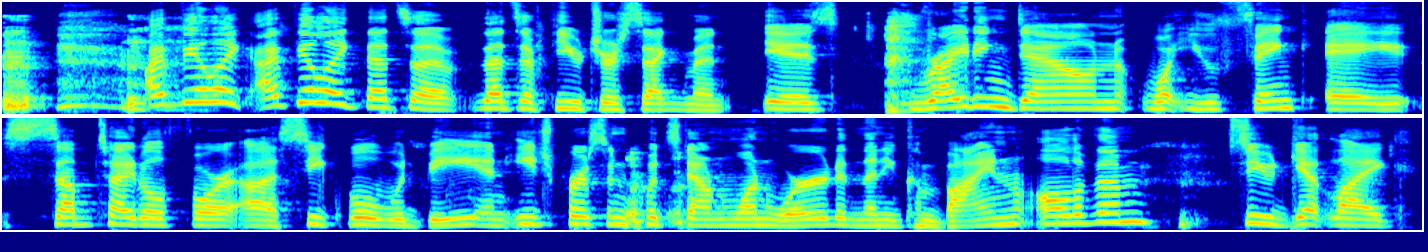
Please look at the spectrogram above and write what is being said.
I feel like I feel like that's a that's a future segment is writing down what you think a subtitle for a sequel would be and each person puts down one word and then you combine all of them. So you'd get like,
